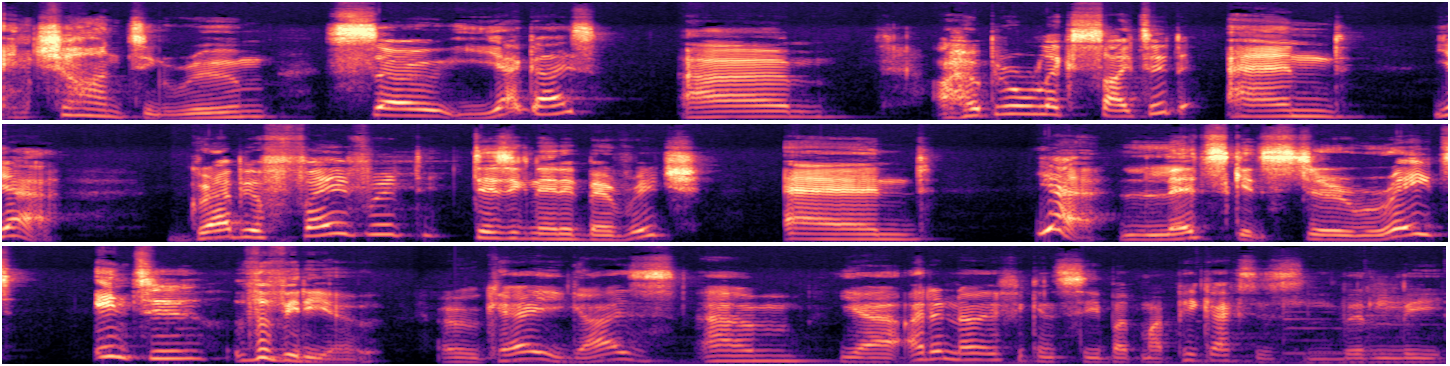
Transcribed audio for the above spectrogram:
enchanting room. So yeah guys um i hope you're all excited and yeah grab your favorite designated beverage and yeah let's get straight into the video. Okay guys um yeah i don't know if you can see but my pickaxe is literally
